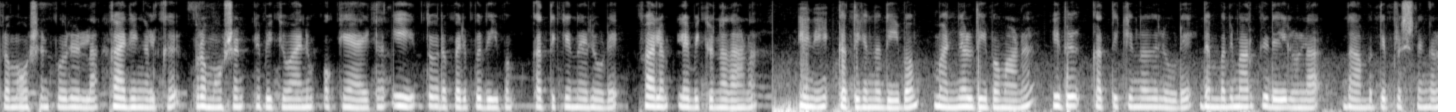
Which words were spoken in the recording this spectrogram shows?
പ്രൊമോഷൻ പോലെയുള്ള കാര്യങ്ങൾക്ക് പ്രൊമോഷൻ ലഭിക്കുവാനും ഒക്കെയായിട്ട് ഈ തുവരപ്പരിപ്പ് ദീപം കത്തിക്കുന്നതിലൂടെ ഫലം ലഭിക്കുന്നതാണ്. ഇനി കത്തിക്കുന്ന ദീപം മഞ്ഞൾ ദീപമാണ് ഇത് കത്തിക്കുന്നതിലൂടെ ദമ്പതിമാർക്കിടയിലുള്ള ദാമ്പത്യ പ്രശ്നങ്ങൾ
